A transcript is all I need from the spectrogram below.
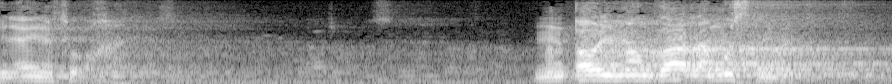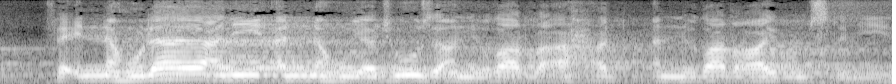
من أين تؤخذ؟ من قول من ضار مسلما فإنه لا يعني أنه يجوز أن يضار أحد أن يضار غير المسلمين.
